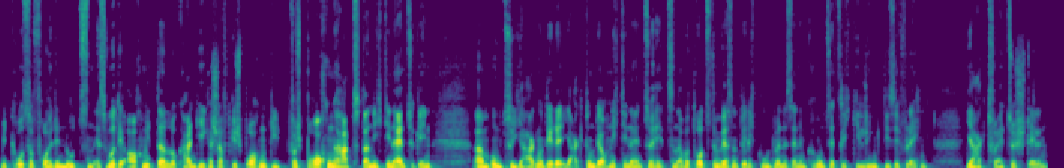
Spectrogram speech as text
mit großer Freude nutzen. Es wurde auch mit der lokalen Jägerschaft gesprochen, die versprochen hat, dann nicht hineinzugehen, ähm, um zu jagen und ihre Jagdhunde auch nicht hineinzuhetzen. Aber trotzdem wäre es natürlich gut, wenn es einem grundsätzlich gelingt, diese Flächen jagdfrei zu stellen.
